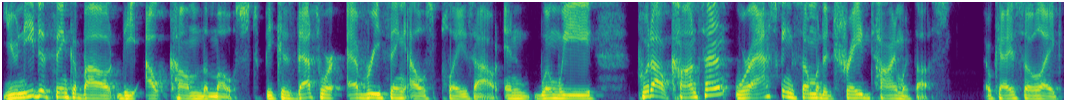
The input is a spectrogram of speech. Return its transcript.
you need to think about the outcome the most because that's where everything else plays out. And when we put out content, we're asking someone to trade time with us. Okay. So, like,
